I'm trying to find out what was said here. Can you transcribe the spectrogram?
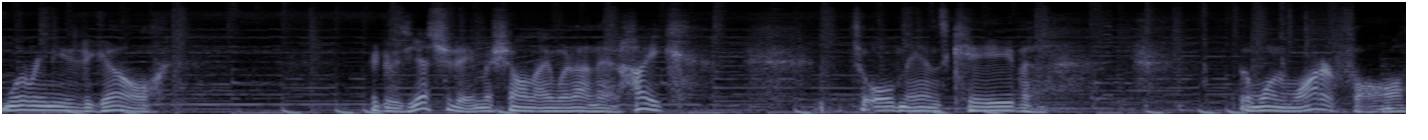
where we needed to go. It was yesterday, Michelle and I went on that hike to Old Man's Cave and the one waterfall.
